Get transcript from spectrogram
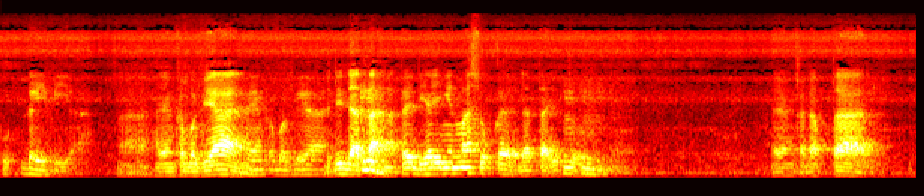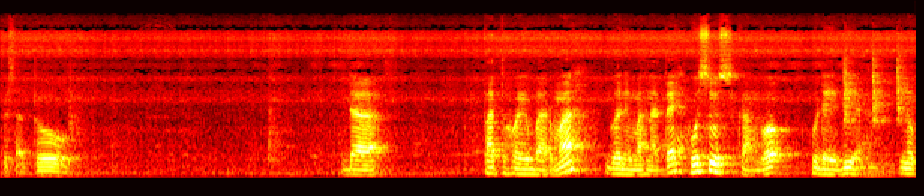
hudaybiyah. Nah yang kebagian. Nah yang kebagian. Jadi data nanti dia ingin masuk ke data itu. Yang ke daftar itu satu. Da patuh barmah ghanimah teh khusus kanggo Hudaybiyah. Nu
